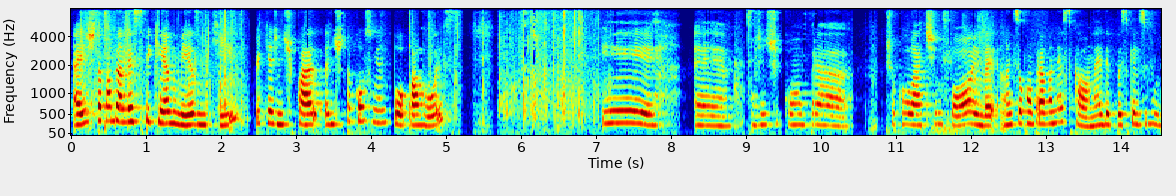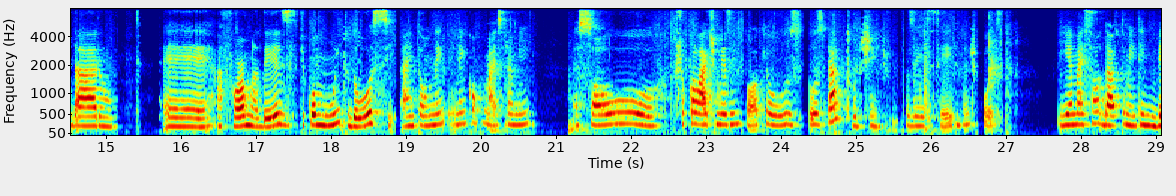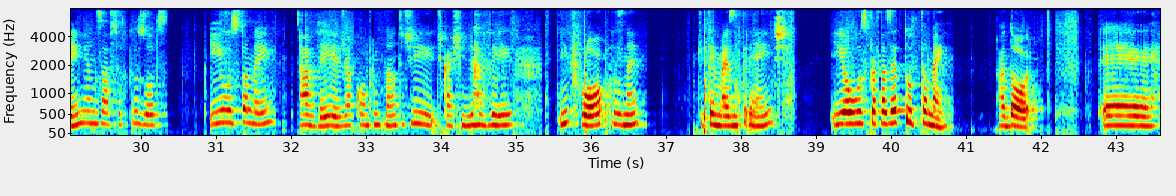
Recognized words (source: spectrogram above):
Aí a gente tá comprando esse pequeno mesmo aqui, porque a gente quase, a gente tá consumindo pouco arroz e é, a gente compra chocolate em pó. Antes eu comprava Nescau, né? Depois que eles mudaram é, a fórmula deles, ficou muito doce. Ah, então nem, nem compro mais pra mim. É só o chocolate mesmo em pó que eu uso. Eu uso pra tudo, gente. Fazer receita, um tanto de coisa. E é mais saudável também, tem bem menos açúcar que os outros. E uso também aveia, já compro um tanto de, de caixinha de aveia em flocos, né? Que tem mais nutriente. E eu uso para fazer tudo também. Adoro. É...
